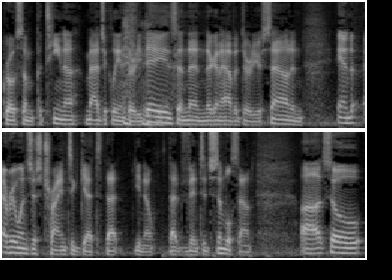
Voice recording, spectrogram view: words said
grow some patina magically in 30 days, and then they're going to have a dirtier sound. And, and everyone's just trying to get that, you know, that vintage cymbal sound. Uh, so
